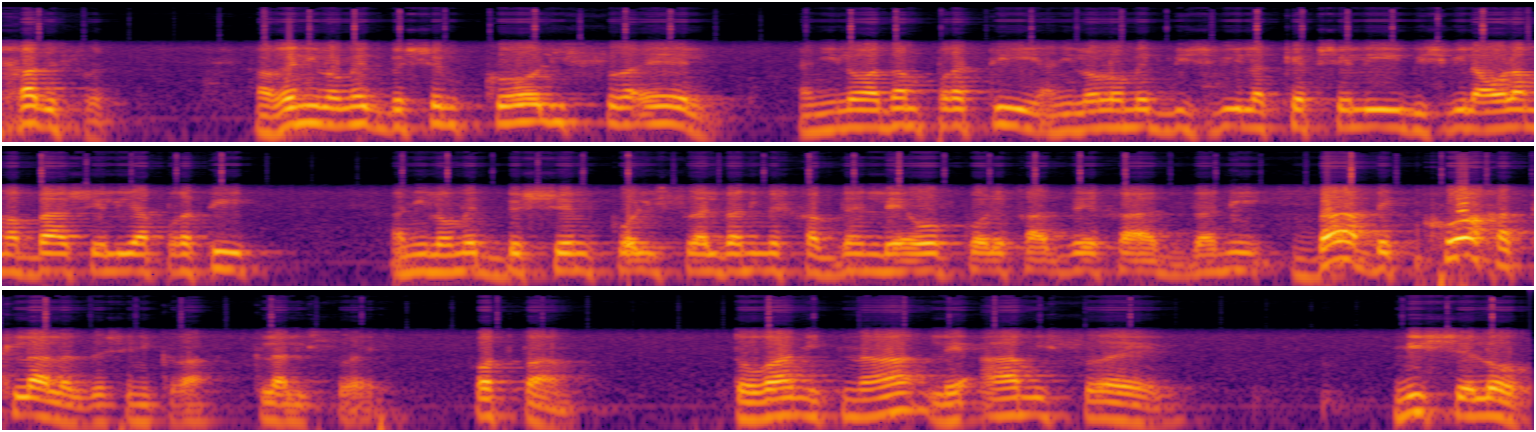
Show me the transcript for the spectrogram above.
11. הרי אני לומד בשם כל ישראל. אני לא אדם פרטי, אני לא לומד בשביל הכיף שלי, בשביל העולם הבא שלי הפרטי. אני לומד בשם כל ישראל ואני מכוון לאהוב כל אחד ואחד ואני בא בכוח הכלל הזה שנקרא כלל ישראל. עוד פעם, תורה ניתנה לעם ישראל. מי שלא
